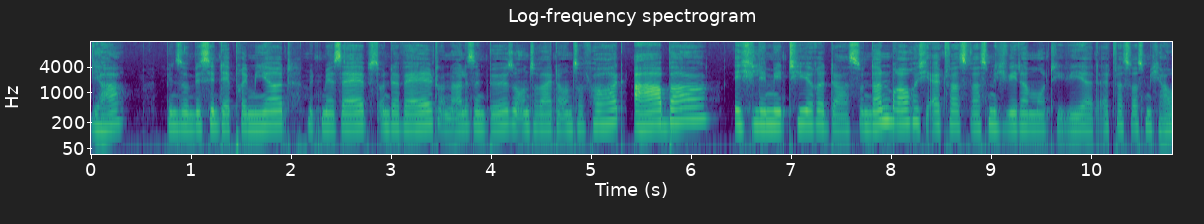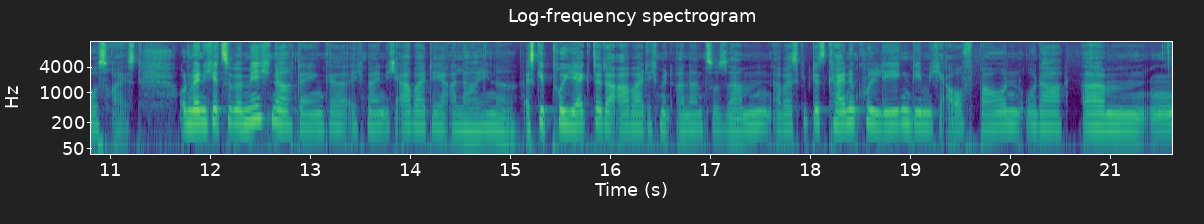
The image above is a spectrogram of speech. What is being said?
ja, bin so ein bisschen deprimiert mit mir selbst und der Welt und alle sind böse und so weiter und so fort. Aber ich limitiere das und dann brauche ich etwas, was mich wieder motiviert, etwas, was mich ausreißt. Und wenn ich jetzt über mich nachdenke, ich meine, ich arbeite ja alleine. Es gibt Projekte, da arbeite ich mit anderen zusammen, aber es gibt jetzt keine Kollegen, die mich aufbauen oder ähm,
